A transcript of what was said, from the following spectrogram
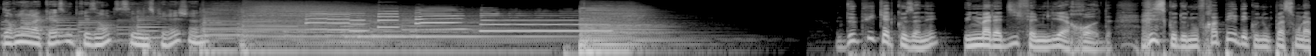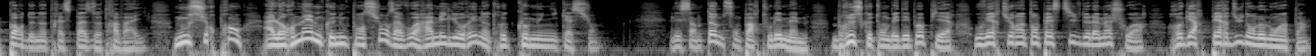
Dorian Lacasse vous présente C'est Inspiration. Depuis quelques années, une maladie familière rôde, risque de nous frapper dès que nous passons la porte de notre espace de travail, nous surprend alors même que nous pensions avoir amélioré notre communication. Les symptômes sont partout les mêmes. Brusque tombée des paupières, ouverture intempestive de la mâchoire, regard perdu dans le lointain.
